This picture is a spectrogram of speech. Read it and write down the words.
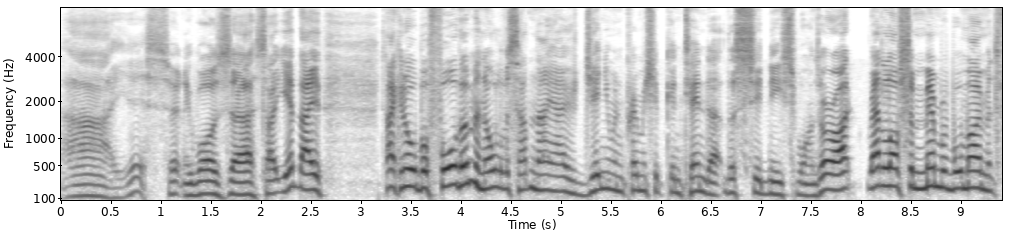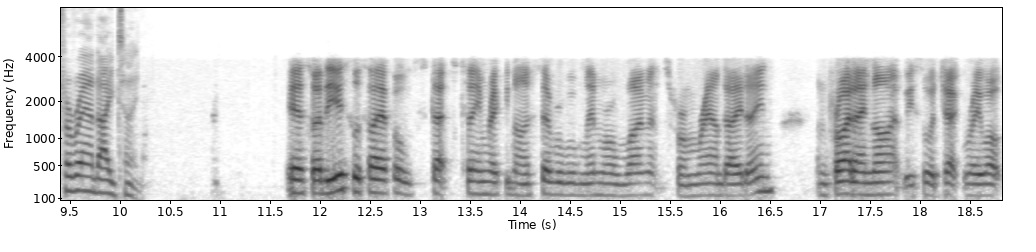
Ah, yes, certainly was. Uh, so, yep, they've taken all before them, and all of a sudden they are a genuine premiership contender, the Sydney Swans. All right, rattle off some memorable moments for round 18. Yeah, so the useless AFL stats team recognised several memorable moments from round 18. On Friday night, we saw Jack Riewoldt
